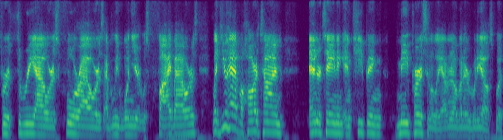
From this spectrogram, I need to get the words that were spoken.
for three hours, four hours. I believe one year it was five hours. Like you have a hard time entertaining and keeping me personally. I don't know about everybody else, but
